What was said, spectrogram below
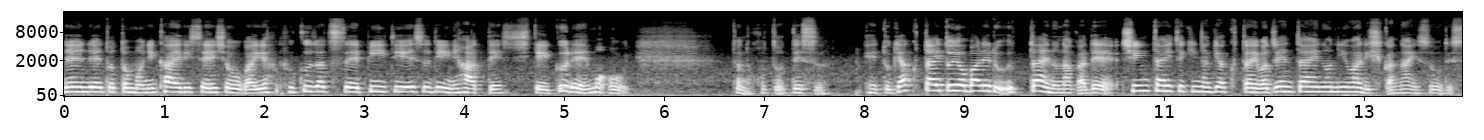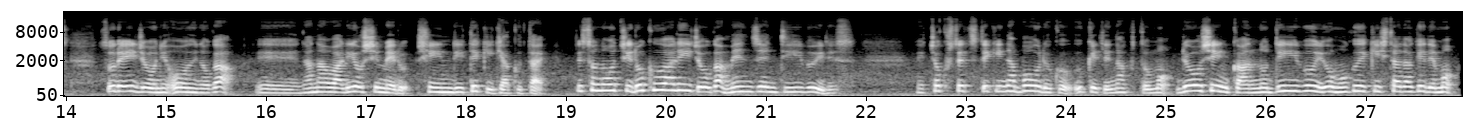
年齢とともに乖離性障害や複雑性 PTSD に発展していく例も多いとのことです。えーと、虐待と呼ばれる訴えの中で身体的な虐待は全体の2割しかないそうです。それ以上に多いのが、えー、7割を占める心理的虐待でそのうち6割以上が面前 DV ですえ。直接的な暴力を受けてなくとも両親間の DV を目撃しただけでも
